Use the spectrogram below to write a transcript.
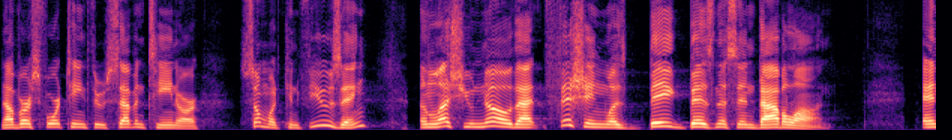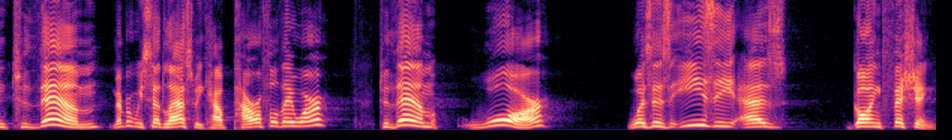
Now, verse 14 through 17 are somewhat confusing unless you know that fishing was big business in Babylon. And to them, remember we said last week how powerful they were? To them, war was as easy as going fishing.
